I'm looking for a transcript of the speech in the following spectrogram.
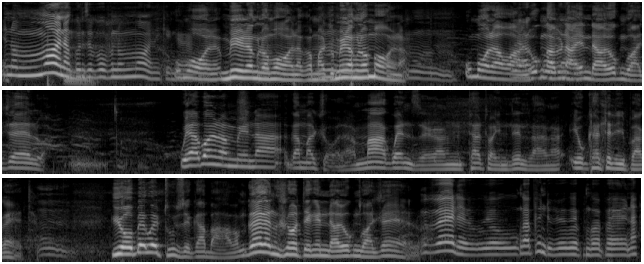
inomona nkonze bovu nomona inkinga yakho. umona mina nginomona kamanje mina nginomona. Umona wani Uyagula. ukungabi nayo indawo yokungwatshelwa uyabona mina kamajola ma kwenzeka ngithathwa indledlana yokukhahlela ibhakede ngiyobekwe eduze kababa. Ngeke ngishode ngendawo yokungcwatshelwa vele ungaphinde ubekwephi ngoba yena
